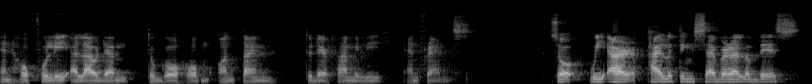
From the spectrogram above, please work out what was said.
and hopefully allow them to go home on time to their family and friends. So we are piloting several of these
